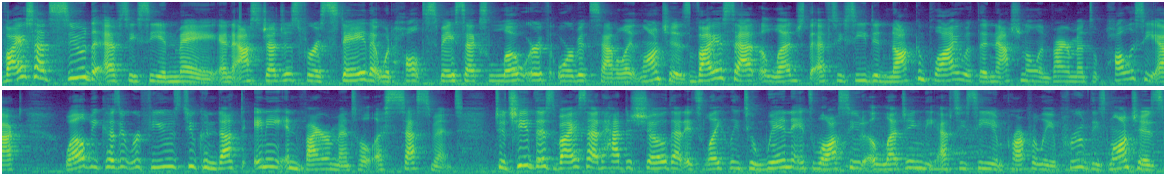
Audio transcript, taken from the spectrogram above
Viasat sued the FCC in May and asked judges for a stay that would halt SpaceX low Earth orbit satellite launches. Viasat alleged the FCC did not comply with the National Environmental Policy Act well, because it refused to conduct any environmental assessment. To achieve this, Viasat had to show that it's likely to win its lawsuit alleging the FCC improperly approved these launches,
